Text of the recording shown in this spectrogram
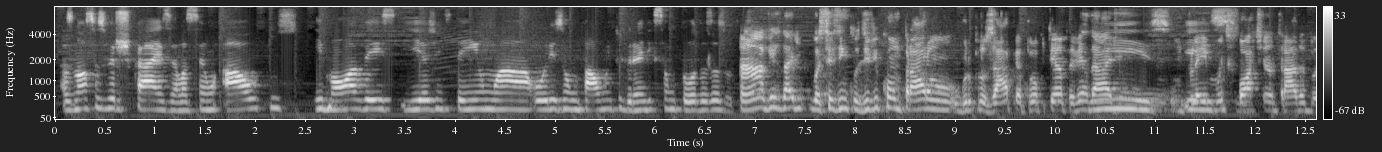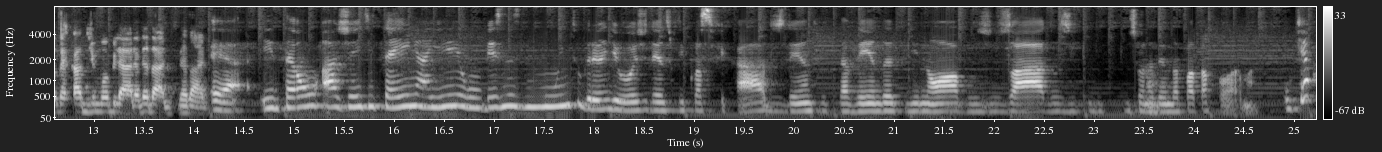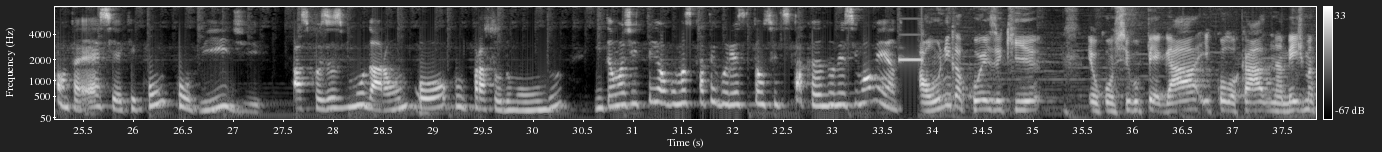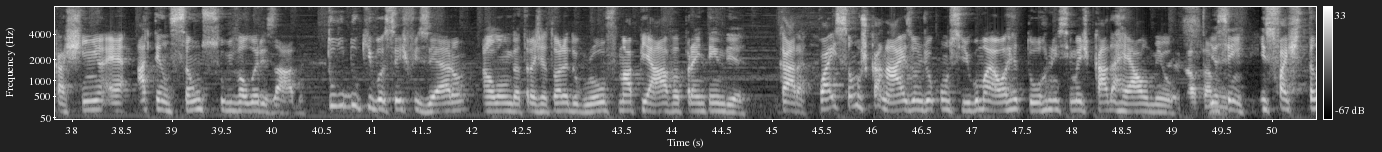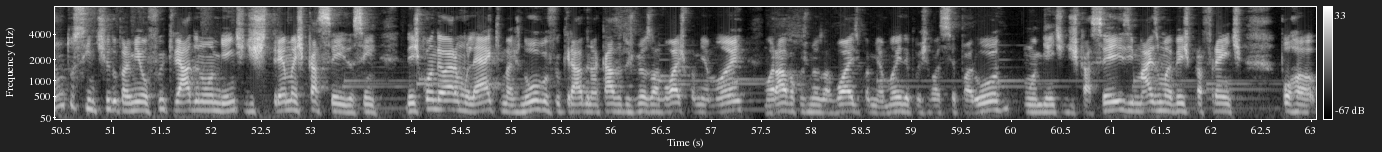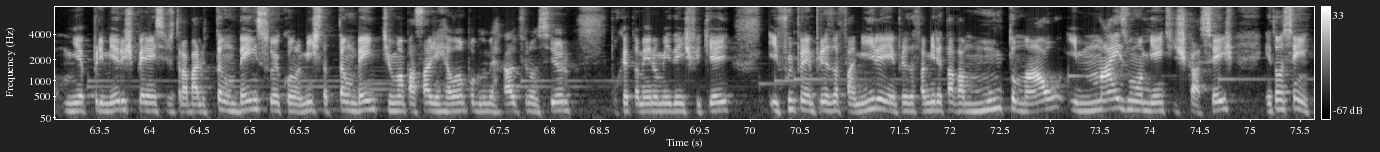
As nossas verticais, elas são altos, imóveis e a gente tem uma horizontal muito grande que são todas as outras. Ah, verdade. Vocês inclusive compraram o Grupo Zap há pouco tempo, é verdade. Isso. Um play isso. muito forte na entrada do mercado de imobiliário, é verdade, verdade. É, então a gente tem aí um business muito grande hoje dentro de classificados, dentro da venda de novos, usados e tudo que funciona dentro da plataforma. O que acontece é que com o Covid as coisas mudaram um pouco para todo mundo. Então a gente tem algumas categorias que estão se destacando nesse momento. A única coisa que eu consigo pegar e colocar na mesma caixinha é atenção subvalorizada. Tudo que vocês fizeram ao longo da trajetória do Growth mapeava para entender cara, quais são os canais onde eu consigo o maior retorno em cima de cada real meu? Exatamente. E assim, isso faz tanto sentido para mim. Eu fui criado num ambiente de extrema escassez, assim. Desde quando eu era moleque, mais novo, eu fui criado na casa dos meus avós com a minha mãe, morava com os meus avós e com a minha mãe depois que ela se separou, um ambiente de escassez e mais uma vez para frente, porra, minha primeira experiência de trabalho também sou economista, também tive uma passagem relâmpago no mercado financeiro, porque também não me identifiquei e fui para a empresa família e a empresa família estava muito mal e mais um ambiente de escassez. Então assim,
